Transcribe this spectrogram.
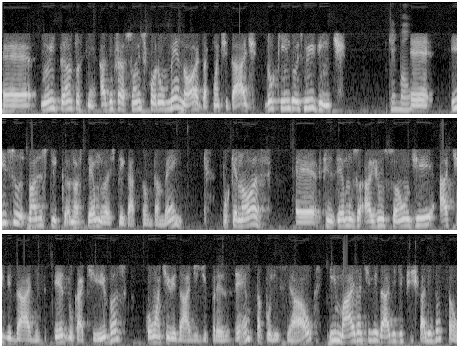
É, no entanto, assim, as infrações foram menores da quantidade do que em 2020. Que bom. É, isso nós explicamos, nós temos a explicação também, porque nós é, fizemos a junção de atividades educativas com atividades de presença policial e mais atividade de fiscalização.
